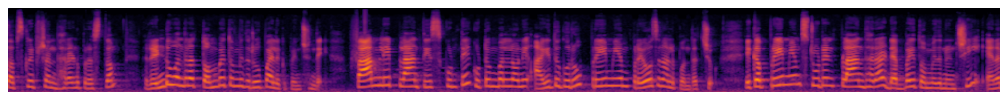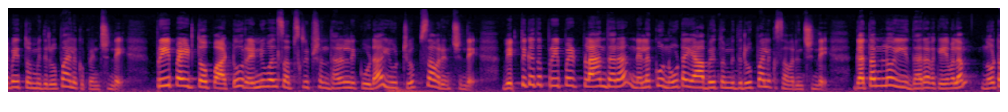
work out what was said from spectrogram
సబ్స్క్రిప్షన్ ధరను ప్రస్తుతం రెండు వందల తొంభై తొమ్మిది రూపాయలకు పెంచింది. ఫ్యామిలీ ప్లాన్ తీసుకుంటే కుటుంబంలోని ఐదుగురు ప్రీమియం ప్రయోజనాలు పొందొచ్చు. ఇక ప్రీమియం స్టూడెంట్ ప్లాన్ ధర డెబ్బై తొమ్మిది నుంచి ఎనభై తొమ్మిది రూపాయలకు పెంచింది. ప్రీపెయిడ్తో పాటు రెన్యువల్ సబ్స్క్రిప్షన్ ధరల్ని కూడా యూట్యూబ్ సవరించింది. వ్యక్తిగత ప్రీపెయిడ్ ప్లాన్ ధర నెలకు నూట యాభై తొమ్మిది రూపాయలకు సవరించింది. గతంలో ఈ ధర కేవలం నూట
